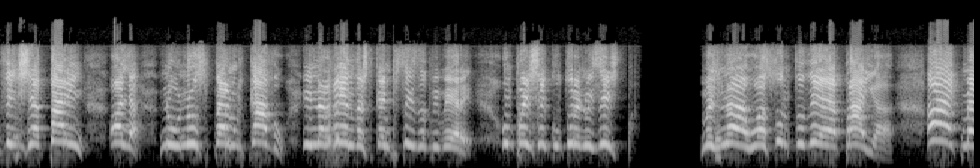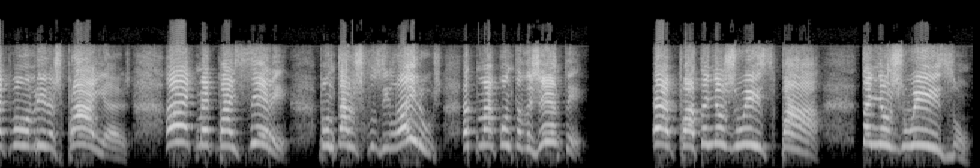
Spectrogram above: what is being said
de injetarem, olha, no, no supermercado e nas rendas de quem precisa de viver. Um país sem cultura não existe. Mas não, o assunto do dia é a praia. Ai, como é que vão abrir as praias? Ai, como é que vai ser? Vão estar os fuzileiros a tomar conta da gente? É pá, tenham juízo, pá! Tenham juízo!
